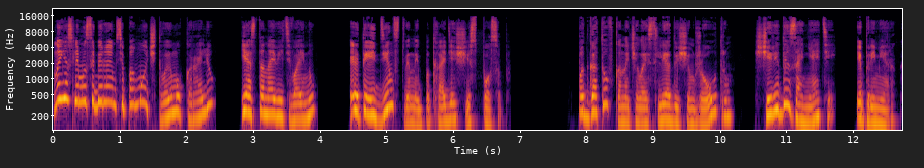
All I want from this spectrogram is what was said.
Но если мы собираемся помочь твоему королю и остановить войну, это единственный подходящий способ. Подготовка началась следующим же утром с череды занятий и примерок.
